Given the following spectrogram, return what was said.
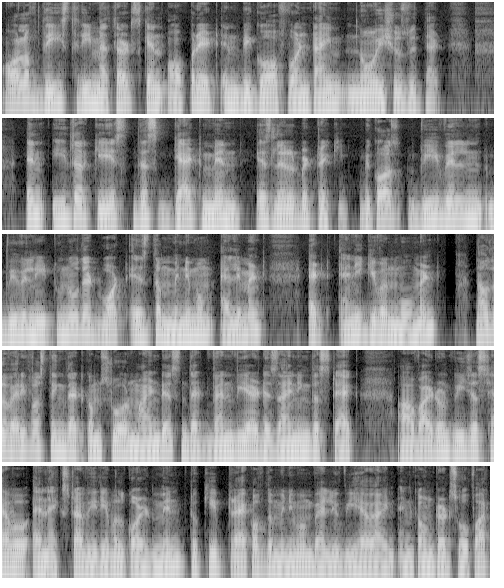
All of these three methods can operate in big O of one time, no issues with that in either case this get min is a little bit tricky because we will we will need to know that what is the minimum element at any given moment now the very first thing that comes to our mind is that when we are designing the stack, uh, why don't we just have a, an extra variable called min to keep track of the minimum value we have encountered so far.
